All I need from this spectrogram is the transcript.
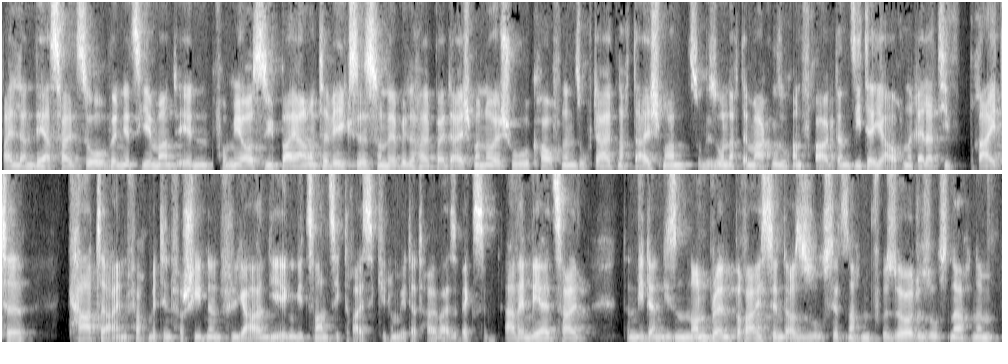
Weil dann wäre es halt so, wenn jetzt jemand in von mir aus Südbayern unterwegs ist und er will halt bei Deichmann neue Schuhe kaufen, dann sucht er halt nach Deichmann, sowieso nach der Markensuchanfrage, dann sieht er ja auch eine relativ breite Karte einfach mit den verschiedenen Filialen, die irgendwie 20, 30 Kilometer teilweise weg sind. Aber wenn wir jetzt halt dann wieder in diesem Non-Brand-Bereich sind, also suchst jetzt nach einem Friseur, du suchst nach einem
